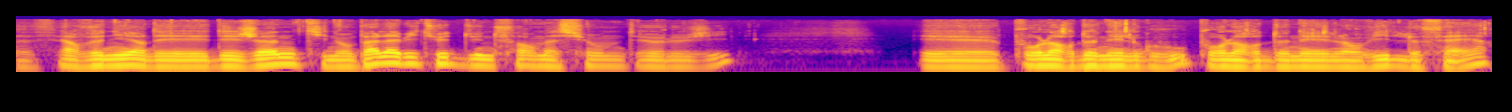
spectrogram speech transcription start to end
Euh, faire venir des, des jeunes qui n'ont pas l'habitude d'une formation de théologie et pour leur donner le goût, pour leur donner l'envie de le faire,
